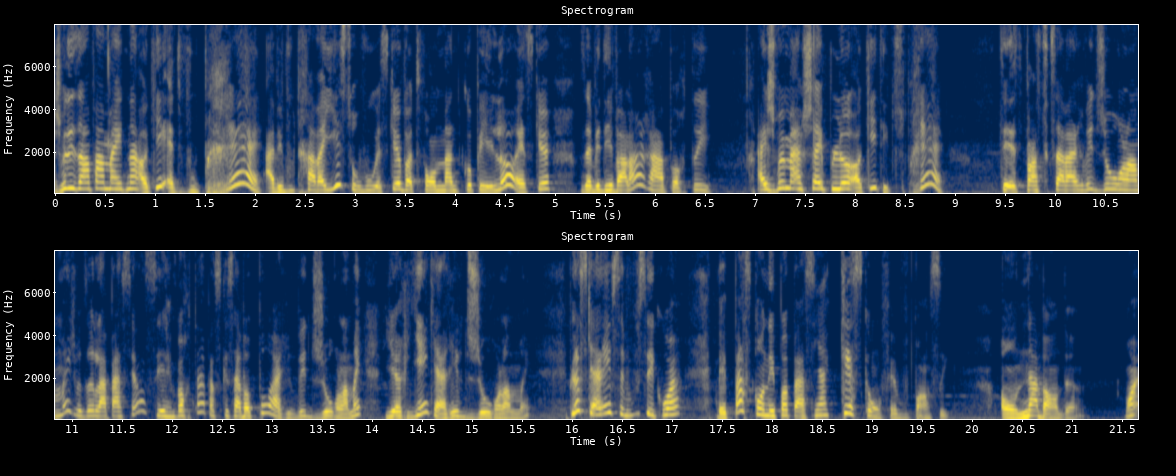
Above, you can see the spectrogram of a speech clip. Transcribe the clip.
je veux des enfants maintenant. OK, êtes-vous prêt? Avez-vous travaillé sur vous? Est-ce que votre fondement de couple est là? Est-ce que vous avez des valeurs à apporter? Hey, je veux ma shape là. OK, t'es-tu prêt? Penses-tu que ça va arriver du jour au lendemain? Je veux dire, la patience, c'est important parce que ça va pas arriver du jour au lendemain. Il y a rien qui arrive du jour au lendemain. Puis là, ce qui arrive, savez-vous, c'est quoi? Ben, parce qu'on n'est pas patient, qu'est-ce qu'on fait, vous pensez? On abandonne. Ouais.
